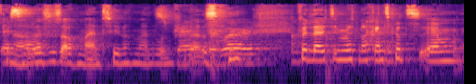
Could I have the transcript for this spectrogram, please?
Genau, das ist auch mein Ziel und mein Wunsch. Also, vielleicht, ich möchte noch ganz kurz, ähm,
